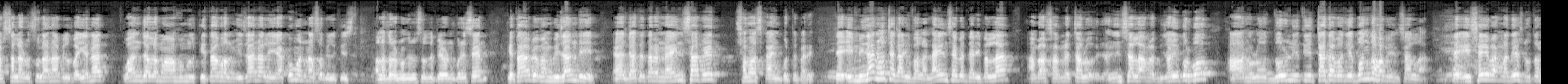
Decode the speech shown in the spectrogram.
আরসাল্লাহ রসুল আনা বিল বাইয়ানাত ওয়ানজাল মাহমুল মিজান প্রেরণ করেছেন কিতাব এবং মিজান দিয়ে যাতে তারা সমাজ কায়েম করতে পারে। এই মিজান হচ্ছে আমরা সামনে চালু ইনশাল্লাহ আমরা বিজয়ী করব। আর হলো দুর্নীতি চাঁদাবাজি বন্ধ হবে ইনশাল্লাহ এই সেই বাংলাদেশ, নতুন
